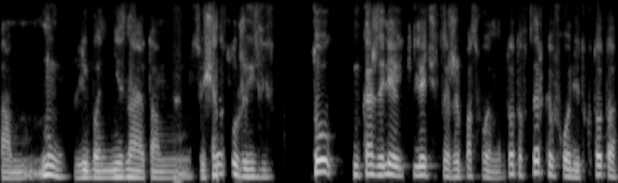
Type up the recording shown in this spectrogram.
там, ну, либо, не знаю, там, священнослужитель. Кто, каждый лечится же по-своему. Кто-то в церковь ходит, кто-то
